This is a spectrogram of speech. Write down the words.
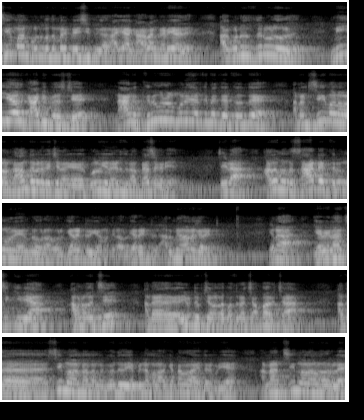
சீமான் கொண்டு வந்த மாதிரி பேசிட்டு இருக்காங்க. ஐயா காலம் கிடையாது. அது கொண்டு வந்து திருவள்ளுவர் நீயே காட்டி பேசிட்டு நாங்கள் நாங்க திருவள்ளுவர் எடுத்து போய் தேர்த்து வந்து அண்ணன் சீமான் நாம் தமிழர் கட்சி கொள்கையை எடுத்து நான் பேச கிடையாது. சரிங்களா அதுவும் அந்த சாட்டை திருமணம் என்ற ஒரு ஒரு கேரக்டர் இருக்கா பார்த்தீங்களா ஒரு கேரக்டர் அருமையான கேரக்டர் ஏன்னா எவையெல்லாம் சிக்கிவியா? அவனை வச்சு அந்த யூடியூப் சேனலில் பத்து ரூபா சம்பாரிச்சா அந்த சீமான் அண்ணனுக்கு வந்து எப்படி நம்மளால் கெட்டவங்க வாங்கி தர முடியும்? அண்ணா சீமான் அவர்களே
